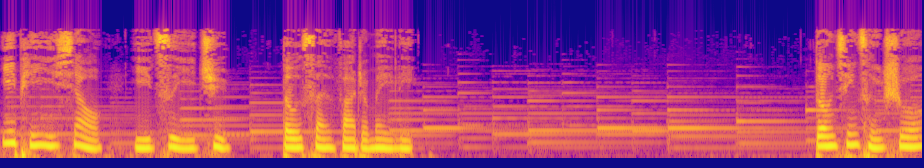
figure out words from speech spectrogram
一颦一笑，一字一句，都散发着魅力。董卿曾说：“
